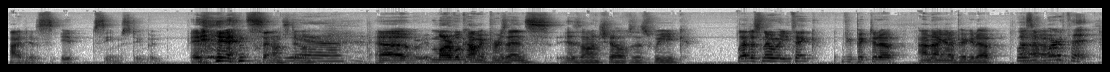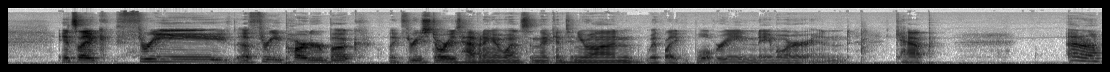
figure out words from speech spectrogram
I just it seems stupid. it sounds dumb. yeah Uh, Marvel Comic Presents is on shelves this week. Let us know what you think if you picked it up. I'm not gonna pick it up. was it Um, worth it It's like three a three parter book, like three stories happening at once, and they continue on with like Wolverine, Namor, and Cap. I don't know.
